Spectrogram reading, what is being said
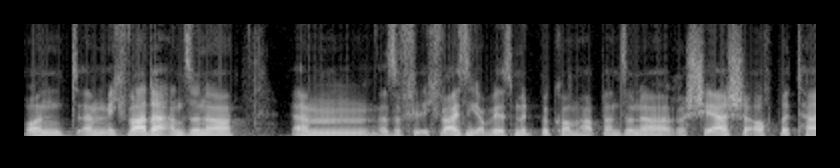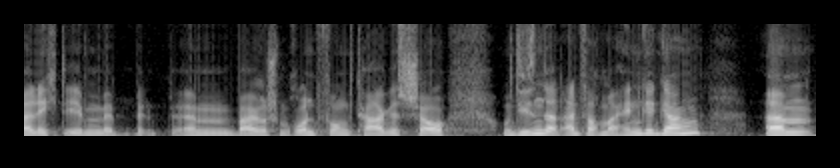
Und ähm, ich war da an so einer, ähm, also ich weiß nicht, ob ihr das mitbekommen habt, an so einer Recherche auch beteiligt, eben mit, mit ähm, Bayerischem Rundfunk, Tagesschau. Und die sind dann einfach mal hingegangen ähm,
